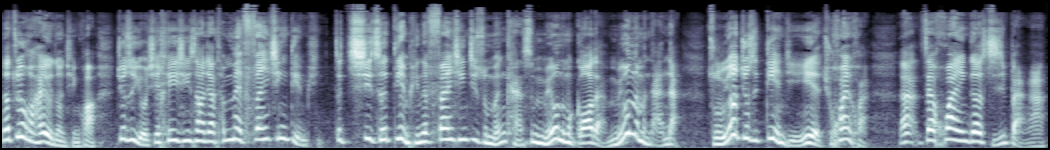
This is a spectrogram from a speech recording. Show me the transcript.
那最后还有一种情况，就是有些黑心商家他卖翻新电瓶。这汽车电瓶的翻新技术门槛是没有那么高的，没有那么难的，主要就是电解液去换一换啊，再换一个极板啊，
